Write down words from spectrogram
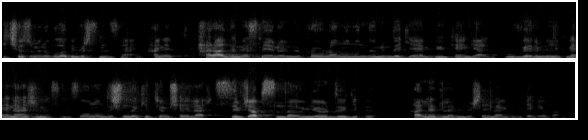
bir çözümünü bulabilirsiniz yani. Hani herhalde nesne yönelimli programlamanın önündeki en büyük engel bu verimlilik ve enerji meselesi. Onun dışındaki tüm şeyler Steve Jobs'ın da öngördüğü gibi halledilebilir şeyler gibi geliyor bana.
